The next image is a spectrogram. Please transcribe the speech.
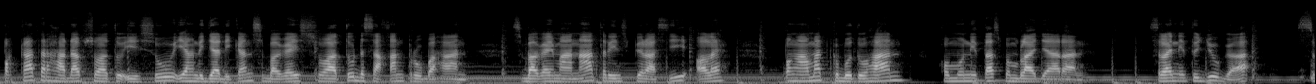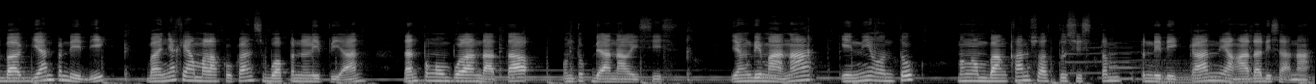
peka terhadap suatu isu yang dijadikan sebagai suatu desakan perubahan, sebagaimana terinspirasi oleh pengamat kebutuhan komunitas pembelajaran. Selain itu juga, Sebagian pendidik banyak yang melakukan sebuah penelitian dan pengumpulan data untuk dianalisis, yang di mana ini untuk mengembangkan suatu sistem pendidikan yang ada di sana.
